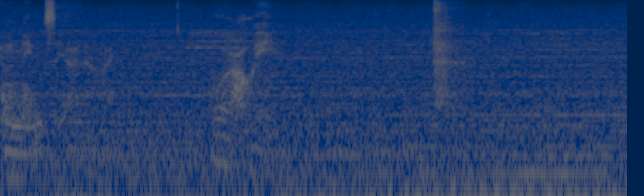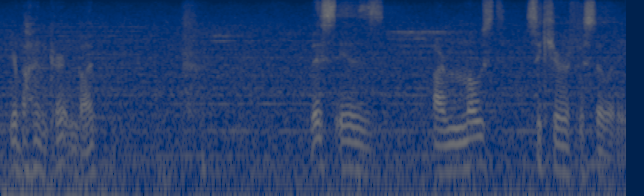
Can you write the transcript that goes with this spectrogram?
you and me would see eye to eye. Where are we? You're behind the curtain, bud. This is our most secure facility.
